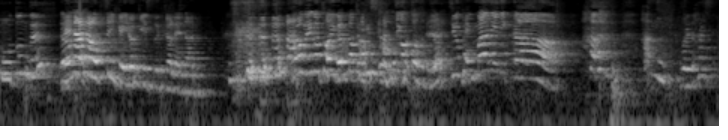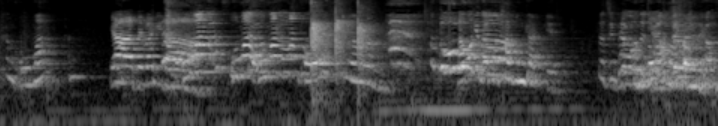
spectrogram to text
뭐 어떤데? 레나가 없으니까 이렇게 있을까 레나는. 여러분 이거 저희 멤버들 다 찍었거든요. 지금 100만이니까 한한 뭐야 한한 5만? 야 대박이다. 5만 5만 5만 원만 더 해주시면 나머지 멤버 다 공개할게요. 나 지금 팬분들 팬분들 너무 너무 안 안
